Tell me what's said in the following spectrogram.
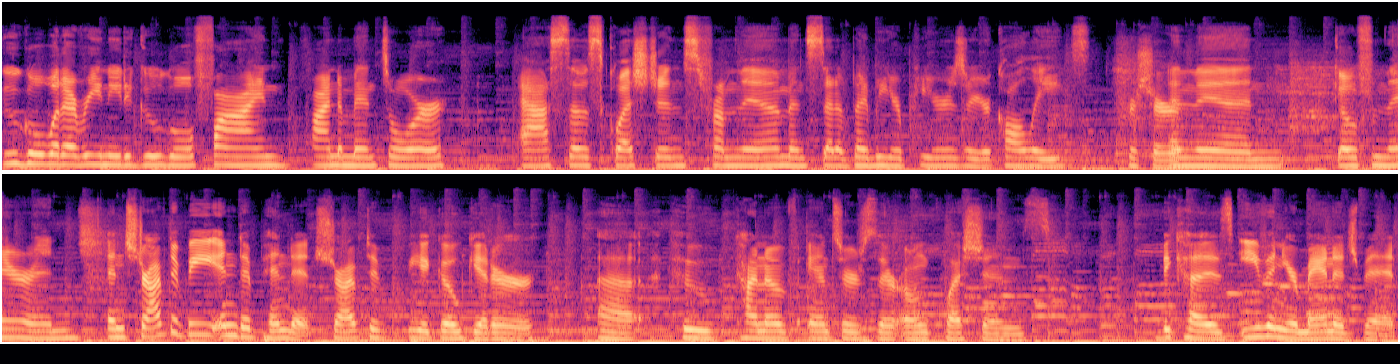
Google whatever you need to Google. Find find a mentor. Ask those questions from them instead of maybe your peers or your colleagues, For sure. and then go from there. And and strive to be independent strive to be a go-getter uh, who kind of answers their own questions because even your management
